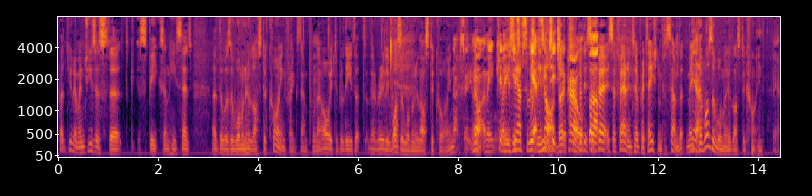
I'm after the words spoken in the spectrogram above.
But you know, when Jesus uh, speaks and he says uh, there was a woman who lost a coin, for example, now are we to believe that there really was a woman who lost a coin? absolutely not. I mean, well, you see, absolutely yes, not. but, parable, but it's but- a fair, it's a fair interpretation for some that maybe Yeah. there was a woman who lost a coin. Yeah.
